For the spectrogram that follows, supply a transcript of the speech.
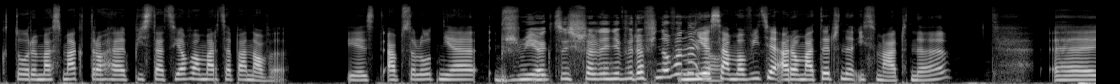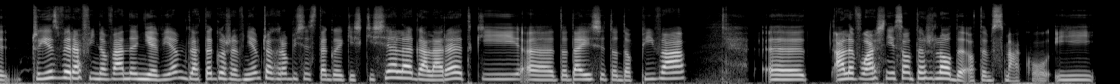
który ma smak trochę pistacjowo-marcepanowy. Jest absolutnie... Brzmi jak coś szalenie wyrafinowanego. Niesamowicie aromatyczny i smaczny. E, czy jest wyrafinowany? Nie wiem, dlatego że w Niemczech robi się z tego jakieś kisiele, galaretki, e, dodaje się to do piwa ale właśnie są też lody o tym smaku i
